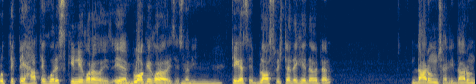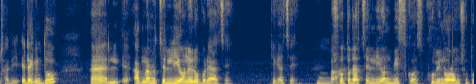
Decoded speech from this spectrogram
প্রত্যেকটাই হাতে করে স্ক্রিনে করা হয়েছে ব্লকে করা হয়েছে সরি ঠিক আছে? ব্লাউজ পিসটা দেখিয়ে দাও এটার। দারুণ শাড়ি দারুণ শাড়ি। এটা কিন্তু হ্যাঁ আপনার হচ্ছে লিওনের উপরে আছে ঠিক আছে। সুতোটা হচ্ছে লিওন বিসকস খুবই নরম সুতো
